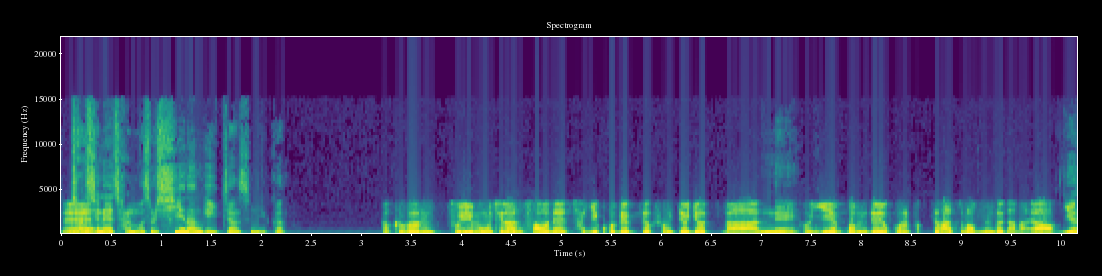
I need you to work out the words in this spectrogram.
네. 자신의 잘못을 시인한 게 있지 않습니까? 그러니까 그건 두리뭉실한 차원의 자기 고백적 성격이었지만 네. 거기에 범죄 요건을 특정할 수는 없는 거잖아요. 예를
